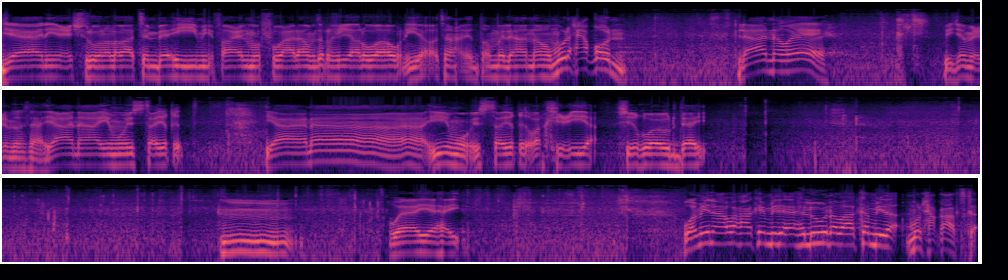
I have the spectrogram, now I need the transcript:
jaanii cishruuna labaatan baa i yimi faacil marfuuc calaamat rafci alwaaw niyaaqatan can idama liannahu mulxaqun. Liannahu ee bijamci yaa naa'imu istayqid yaa naa'imu istayqid warkiciya shiikhu waa hurdaay waayahay wa minhaa waxaa ka mida ahluuna baa ka mida mulxaqaadka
